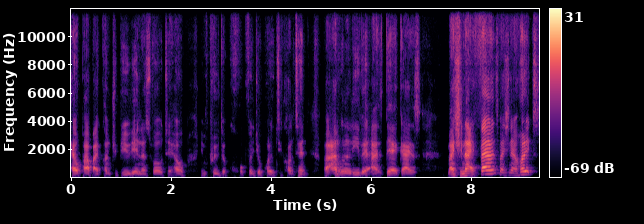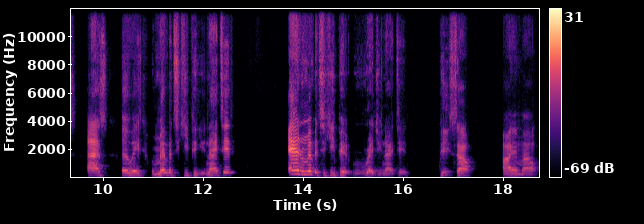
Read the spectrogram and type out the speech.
help out by contributing as well to help improve the video quality content. But I'm gonna leave it as there, guys. Manchester United fans, Manchester United holics, as always, remember to keep it united and remember to keep it red united. Peace out. I am out.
